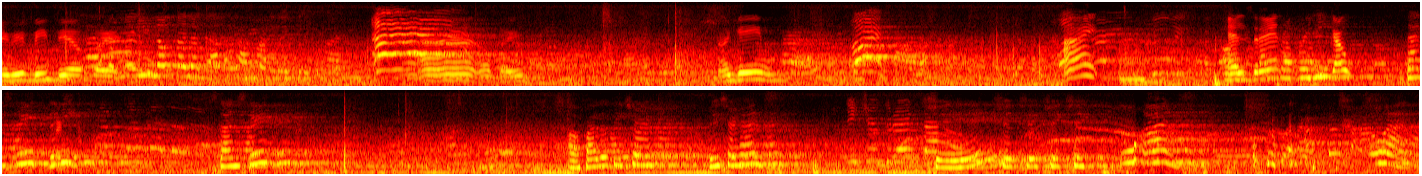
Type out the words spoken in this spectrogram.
Nagbi-video ko eh. May ilaw talaga kasama electric fan. Ah, okay. Ah, game. Hoy! Ay! Eldren, ikaw. Straight, dali. Stand straight. Ah, follow teacher. Raise your hands. Teacher Greta. Shake, shake, shake, shake, shake. Two hands. Two hands.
